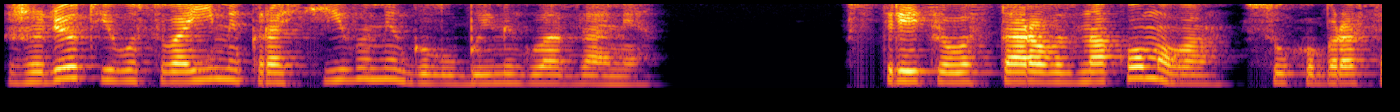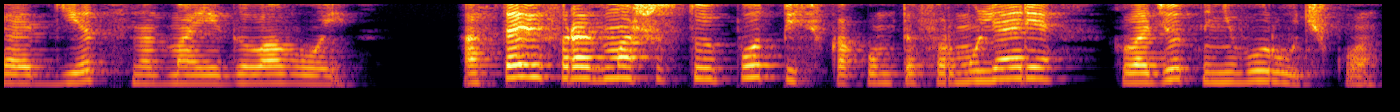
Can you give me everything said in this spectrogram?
жрет его своими красивыми голубыми глазами. «Встретила старого знакомого», — сухо бросает Гетц над моей головой. Оставив размашистую подпись в каком-то формуляре, кладет на него ручку.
